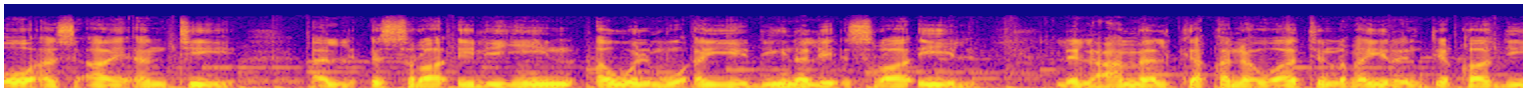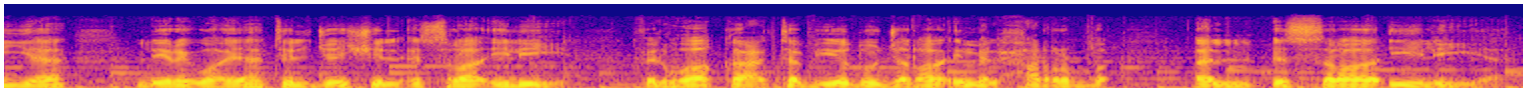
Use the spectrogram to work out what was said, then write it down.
OSINT الإسرائيليين أو المؤيدين لإسرائيل للعمل كقنوات غير انتقادية لروايات الجيش الإسرائيلي في الواقع تبييض جرائم الحرب الإسرائيلية.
